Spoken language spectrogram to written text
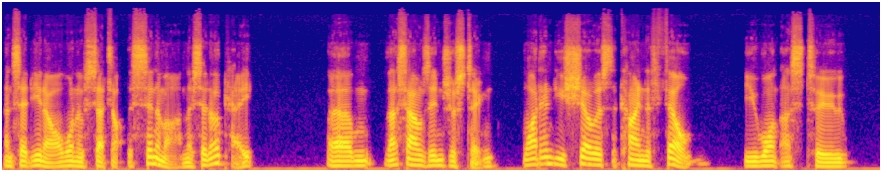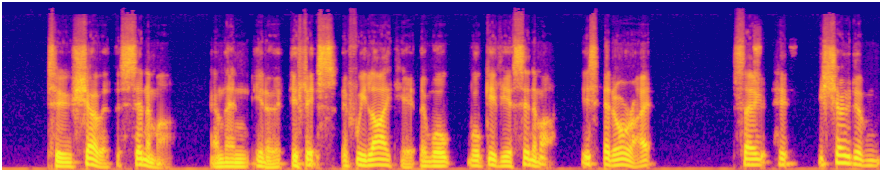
and said, you know, I want to set up the cinema. And they said, okay, um, that sounds interesting why don't you show us the kind of film you want us to to show at the cinema? And then, you know, if it's if we like it, then we'll we'll give you a cinema. He said, all right. So he, showed him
